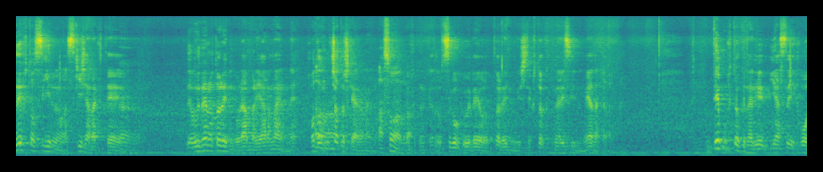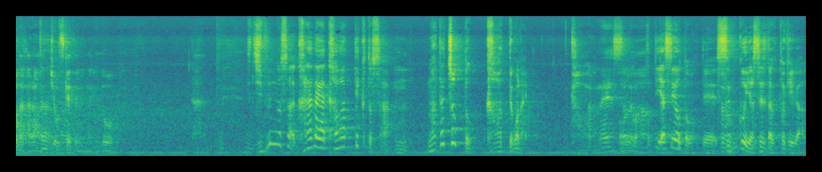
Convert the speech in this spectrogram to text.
腕太すぎるのは好きじゃなくて、うんで腕のトレーニング俺あんまりやらないのね。ほとんどちょっとしかやらないの。あそうなんだ。すごく腕をトレーニングして太くなりすぎるのも嫌だからでも太くなりやすい方だからうん。気をつけてるんだけど、自分のさ体が変わっていくとさ、うん。またちょっと変わってこない？変わるねそれは。痩せようと思ってすっごい痩せてた時が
